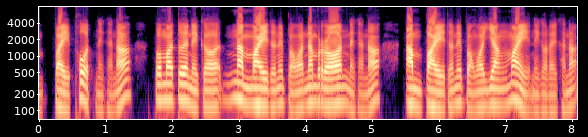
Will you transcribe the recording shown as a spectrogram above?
ำไปโพดนะครับเนาะพอมาตัวในก็น้ำไม่ตัวนี้แปลว่าน้ำร้อนนะครับเนาะอำไปตัวนี้แปลว่ายังไม่ในก็อะไรครับเนาะ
